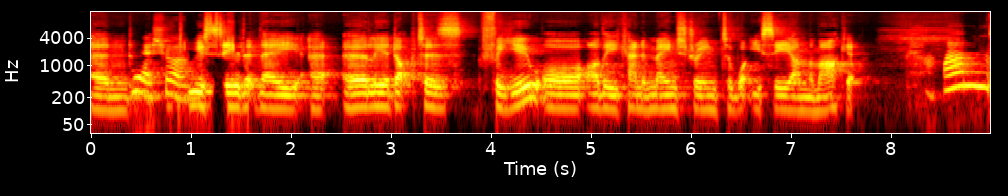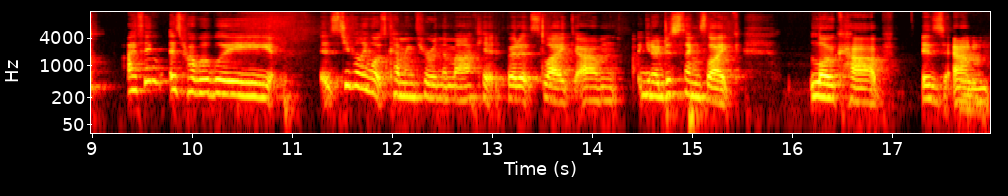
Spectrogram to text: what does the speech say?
And Yeah, sure. do you see that they are early adopters for you or are they kind of mainstream to what you see on the market? Um, I think it's probably it's definitely what's coming through in the market, but it's like um, you know, just things like low carb is um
